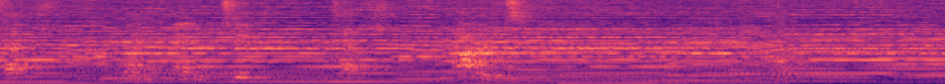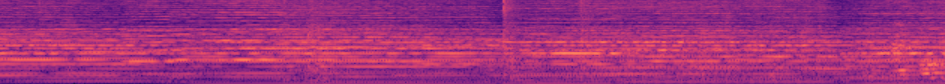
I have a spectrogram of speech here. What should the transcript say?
touch, one and two, touch, arms. Ripple.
